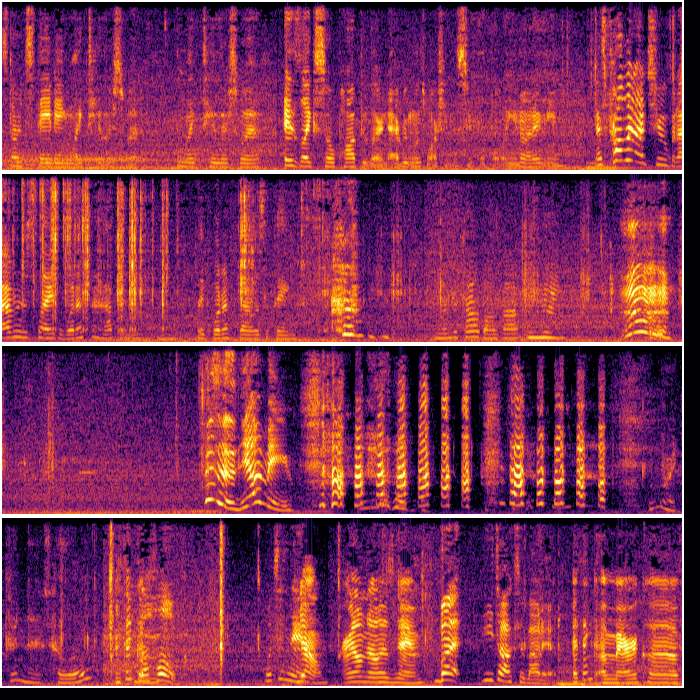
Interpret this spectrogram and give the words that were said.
starts dating like Taylor Swift. And like Taylor Swift is like so popular and everyone's watching the Super Bowl, you know what I mean? It's probably not true, but I'm just like, what if that happened? Like what if that was a thing? thought about that. Mm. Mm. This is yummy. oh my goodness. Hello? I think The Hulk. What's his name? Yeah, I don't know his name. But he talks about it. I think America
